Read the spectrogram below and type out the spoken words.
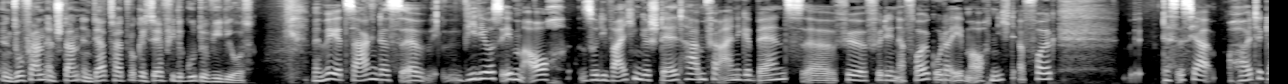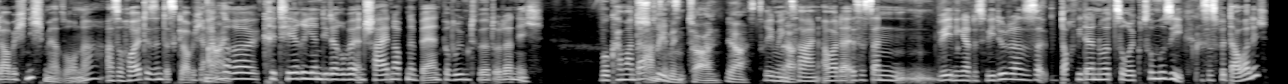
insofern entstanden in der Zeit wirklich sehr viele gute Videos. Wenn wir jetzt sagen, dass äh, Videos eben auch so die Weichen gestellt haben für einige Bands, äh, für, für den Erfolg oder eben auch Nicht-Erfolg, das ist ja heute, glaube ich, nicht mehr so. Ne? Also heute sind es, glaube ich, andere Nein. Kriterien, die darüber entscheiden, ob eine Band berühmt wird oder nicht. Wo kann man da Streaming-Zahlen, ja. Streaming-Zahlen. Ja. Aber da ist es dann weniger das Video, dann ist es doch wieder nur zurück zur Musik. Ist es bedauerlich?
